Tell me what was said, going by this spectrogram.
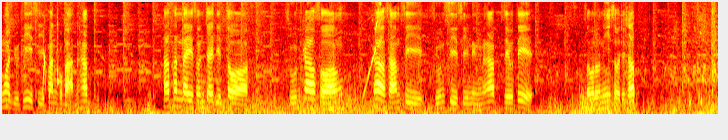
งวดอยู่ที่ 4,000 กว่าบาทนะครับ ถ้าท่านใดสนใจติดต่อ 092 934 0441 นะครับ เซลเต้สำหรับวันนี้ สวัสดีครับ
